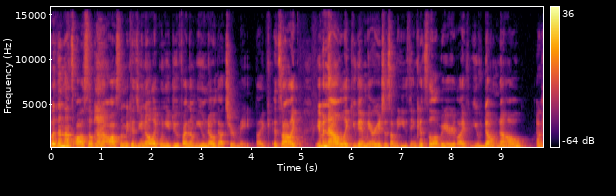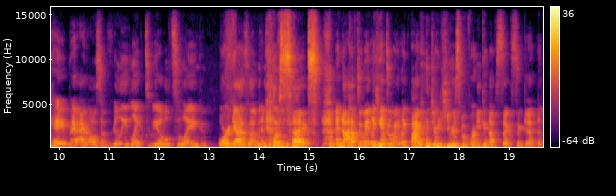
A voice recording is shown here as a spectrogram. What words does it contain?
But then that's also kind of awesome because you know, like when you do find them, you know that's your mate. Like it's not like even now, like you get married to somebody you think it's the love of your life, you don't know. Okay, but I'd also really like to be able to like orgasm and have sex and not have to wait. Like you have to wait like 500 years before you can have sex again.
